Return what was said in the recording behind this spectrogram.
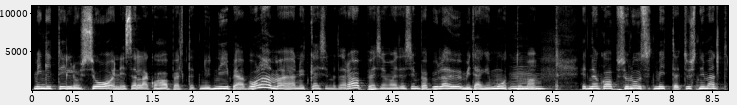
mingit illusiooni selle koha pealt, et nüüd nii peab olema ja nüüd käisime teraapias ja ma ei tea, siin peab üleöö midagi muutuma mm. -hmm. et nagu absoluutselt mitte, et just nimelt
